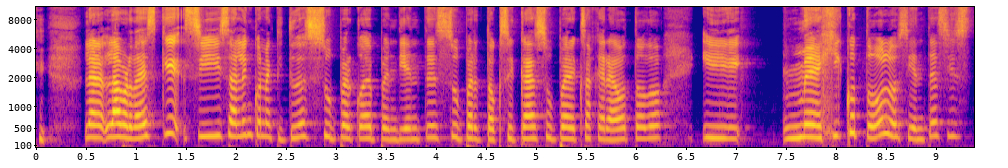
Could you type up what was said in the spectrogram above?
la, la verdad es que sí salen con actitudes súper codependientes, súper tóxicas, súper exagerado todo. Y México todo lo siente así, es,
